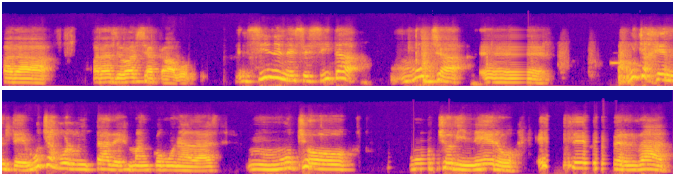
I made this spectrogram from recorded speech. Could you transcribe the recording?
para, para llevarse a cabo. El cine necesita mucha, eh, mucha gente, muchas voluntades mancomunadas, mucho, mucho dinero. Es de verdad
